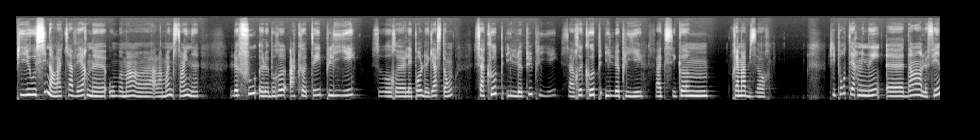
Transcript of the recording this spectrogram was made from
puis aussi dans la caverne, euh, au moment, euh, à la même scène, le fou a le bras à côté, plié sur l'épaule de Gaston. Ça coupe, il l'a pu plier. Ça recoupe, il l'a plié. Fait que c'est comme vraiment bizarre. Puis pour terminer, dans le film,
